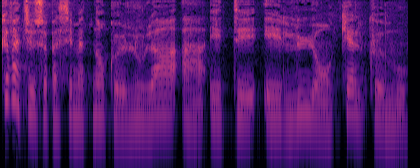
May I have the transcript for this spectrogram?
Que va-t-il se passer maintenant que Lula a été élu en quelques mots?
